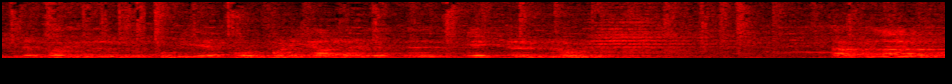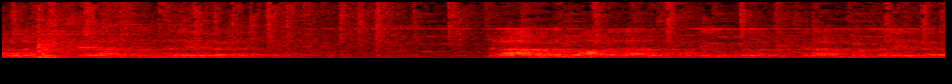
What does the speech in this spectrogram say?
இந்த பகுதியில் இருக்கக்கூடிய பொறுப்பணியாளர்களுக்கு என்றென்றும் தமிழ்நாடு முதலமைச்சர் அன்பு தலைவர் திராவிட மாடல் அரசுடைய முதலமைச்சர் அன்பு தலைவர்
